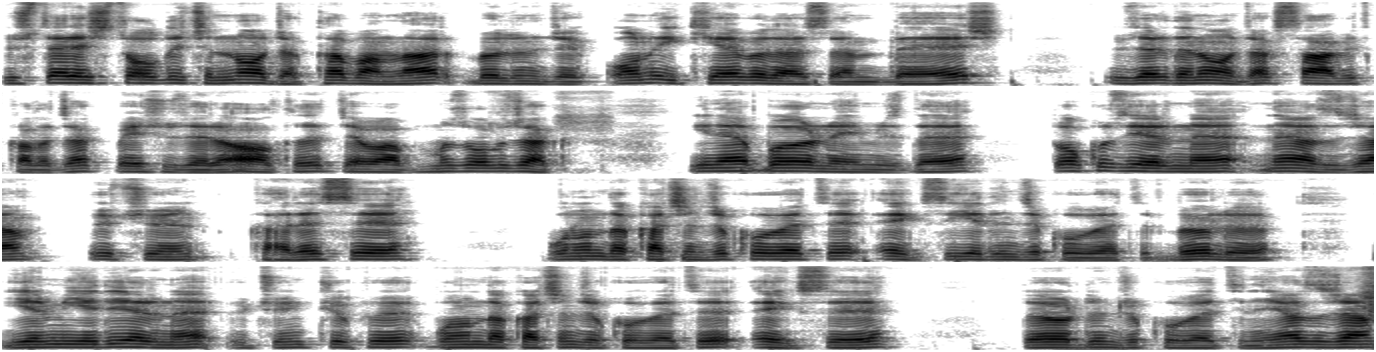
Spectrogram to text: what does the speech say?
Üstler eşit olduğu için ne olacak? Tabanlar bölünecek. 10'u 2'ye bölersem 5. Üzeri de ne olacak? Sabit kalacak. 5 üzeri 6 cevabımız olacak. Yine bu örneğimizde 9 yerine ne yazacağım? 3'ün karesi. Bunun da kaçıncı kuvveti? Eksi 7. kuvveti. Bölü 27 yerine 3'ün küpü. Bunun da kaçıncı kuvveti? Eksi 4. kuvvetini yazacağım.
